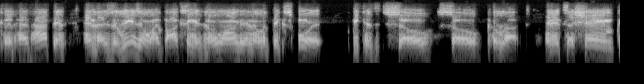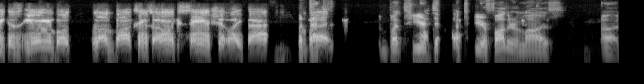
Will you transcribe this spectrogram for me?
could have happened, and there's a reason why boxing is no longer an Olympic sport because it's so so corrupt, and it's a shame because you and me both love boxing, so I don't like saying shit like that. but But that's but to your that's- da- to your father in law's uh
